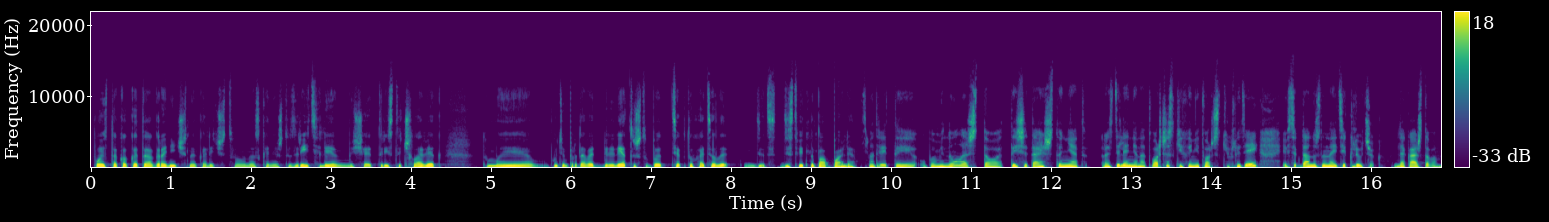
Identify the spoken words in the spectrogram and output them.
Поезд, так как это ограниченное количество у нас, конечно, зрителей, вмещает 300 человек, то мы будем продавать билеты, чтобы те, кто хотел, действительно попали. Смотри, ты упомянула, что ты считаешь, что нет разделения на творческих и нетворческих людей, и всегда нужно найти ключик для каждого.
